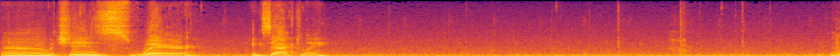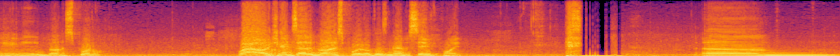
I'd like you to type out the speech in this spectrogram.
Uh, which is where exactly? Any bonus portal? Wow, it turns out the bonus portal doesn't have a save point. um,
